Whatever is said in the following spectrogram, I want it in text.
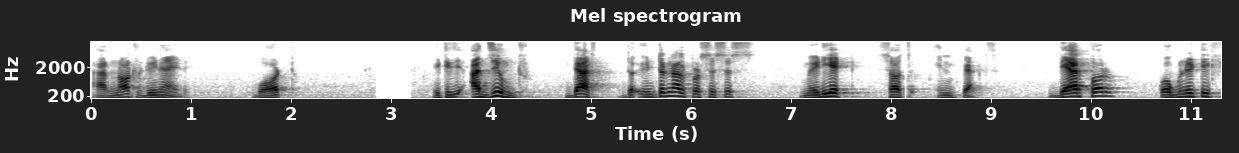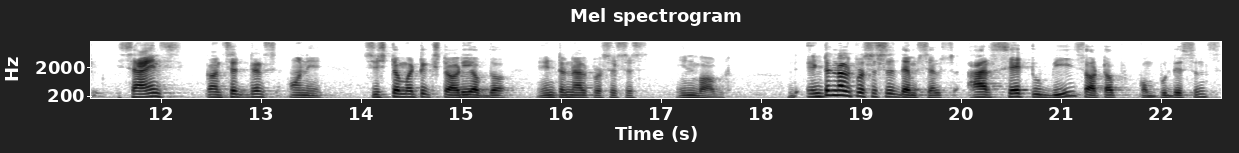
are not denied, but it is assumed that the internal processes mediate such impacts. Therefore, cognitive science concentrates on a systematic study of the internal processes involved. The internal processes themselves are said to be sort of computations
